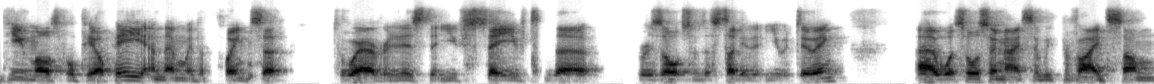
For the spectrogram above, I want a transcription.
view multiple PLP and then with a pointer to wherever it is that you've saved the results of the study that you were doing. Uh, what's also nice that we provide some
